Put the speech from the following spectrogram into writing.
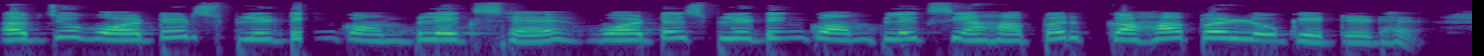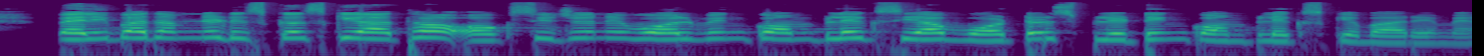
अब जो वाटर स्प्लिटिंग कॉम्प्लेक्स है वाटर स्प्लिटिंग कॉम्प्लेक्स यहाँ पर कहाँ पर लोकेटेड है? पहली बात हमने डिस्कस किया था ऑक्सीजन इवॉल्विंग कॉम्प्लेक्स या वाटर स्प्लिटिंग कॉम्प्लेक्स के बारे में।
